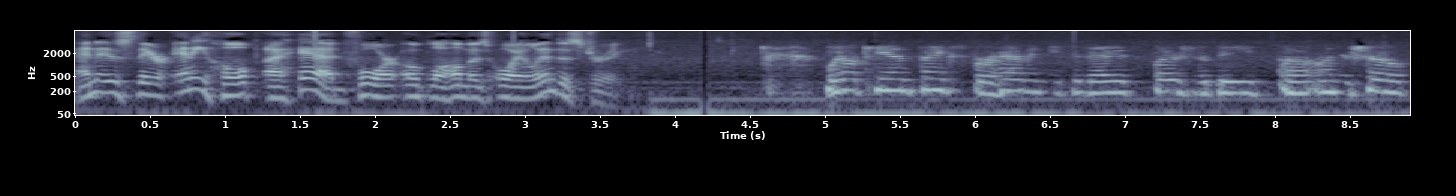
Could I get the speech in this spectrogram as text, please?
And is there any hope ahead for Oklahoma's oil industry? Well, Ken, thanks for having me today. It's a pleasure to be uh, on your show.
